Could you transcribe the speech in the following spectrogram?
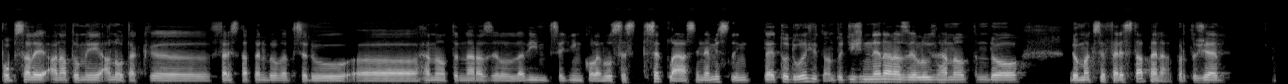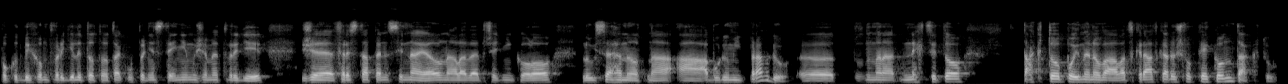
popsali anatomii, ano, tak uh, Verstappen byl vepředu, uh, Hamilton narazil levým předním kolem, byl se střetl, já si nemyslím, to je to důležité, on totiž nenarazil Lewis Hamilton do, do Maxe Verstappena, protože pokud bychom tvrdili toto, tak úplně stejně můžeme tvrdit, že Verstappen si najel na levé přední kolo Lewise Hamiltona a, a budu mít pravdu. Uh, to znamená, nechci to takto pojmenovávat, zkrátka došlo ke kontaktu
